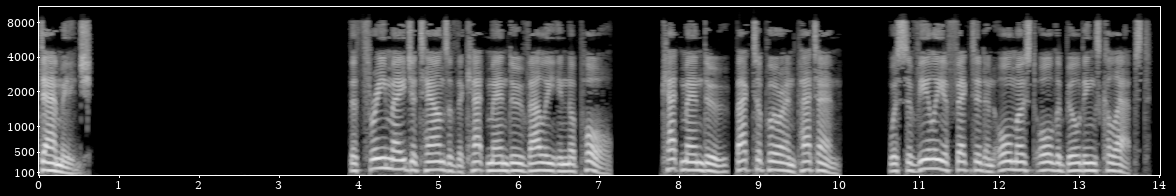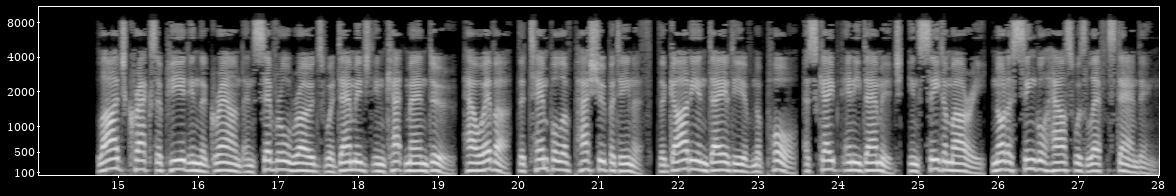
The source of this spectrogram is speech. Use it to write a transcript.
Damage The three major towns of the Kathmandu Valley in Nepal—Kathmandu, Bhaktapur and Patan—were severely affected and almost all the buildings collapsed. Large cracks appeared in the ground and several roads were damaged in Kathmandu, however, the temple of Pashupatinath, the guardian deity of Nepal, escaped any damage. In Sitamarhi, not a single house was left standing.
